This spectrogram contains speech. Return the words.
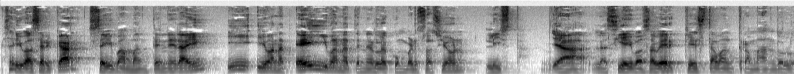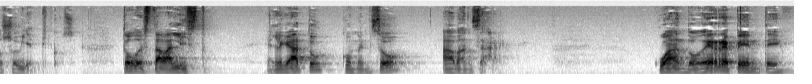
se iba a acercar, se iba a mantener ahí y iban a, e iban a tener la conversación lista. Ya la CIA iba a saber qué estaban tramando los soviéticos. Todo estaba listo. El gato comenzó a avanzar. Cuando de repente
